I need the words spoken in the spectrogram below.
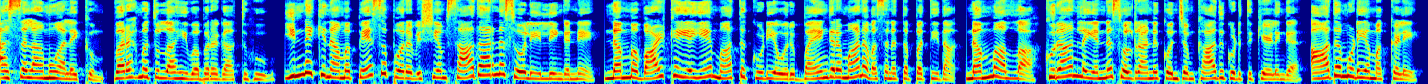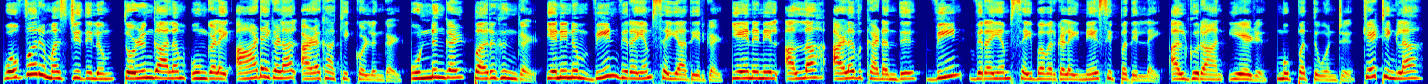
அஸ்ஸலாமு அலைக்கும். வரஹமத்துல்லாஹி வபரகாத்துஹு. இன்னைக்கு நாம பேச போற விஷயம் சாதாரண சோலி இல்லீங்கன்னே நம்ம வாழ்க்கையையே மாத்தக்கூடிய ஒரு பயங்கரமான வசனத்தை பத்தி தான் நம்ம அல்லாஹ் குரான்ல என்ன சொல்றான்னு கொஞ்சம் காது கொடுத்து கேளுங்க. ஆதமுடைய மக்களே ஒவ்வொரு மஸ்ஜிதிலும் தொழுங்காலம் உங்களை ஆடைகளால் அழகாக்கிக் கொள்ளுங்கள். உண்ணுங்கள் பருகுங்கள். எனினும் வீண் விரயம் செய்யாதீர்கள். ஏனெனில் அல்லாஹ் அளவு கடந்து வீண் விரயம் செய்பவர்களை நேசிப்பதில்லை. அல்குரான் ஏழு முப்பத்து ஒன்று. கேட்டீங்களா?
